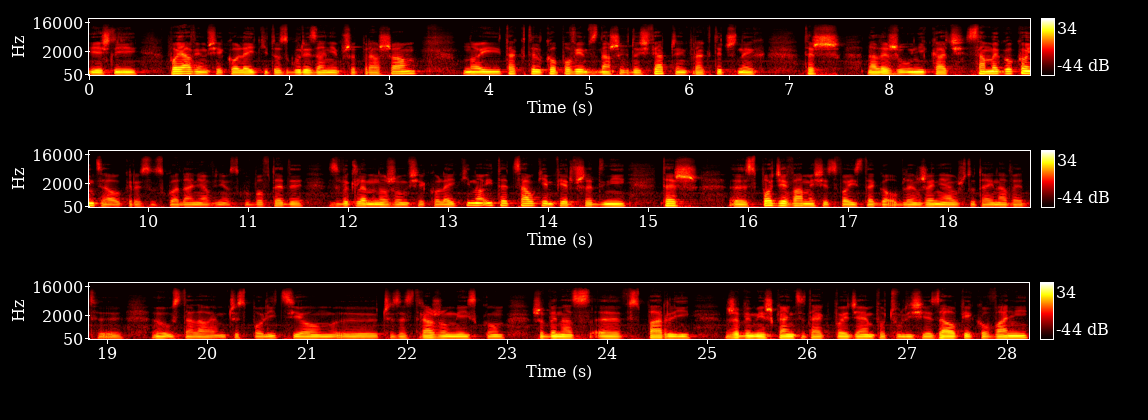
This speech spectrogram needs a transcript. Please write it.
Jeśli pojawią się kolejki, to z góry za nie przepraszam. No i tak tylko powiem z naszych doświadczeń praktycznych, też należy unikać samego końca okresu składania wniosków, bo wtedy zwykle mnożą się kolejki. No i te całkiem pierwsze dni też e, spodziewamy się swoistego oblężenia. Już tutaj nawet e, ustalałem, czy z policją, czy ze Strażą Miejską, żeby nas e, wsparli, żeby mieszkańcy, tak jak powiedziałem, poczuli się zaopiekowani,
